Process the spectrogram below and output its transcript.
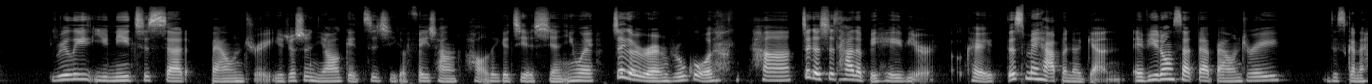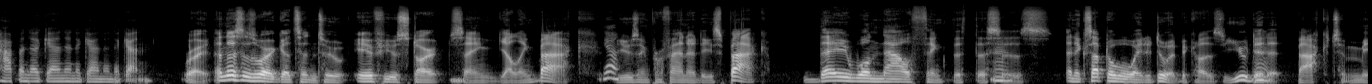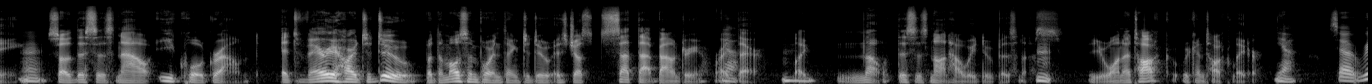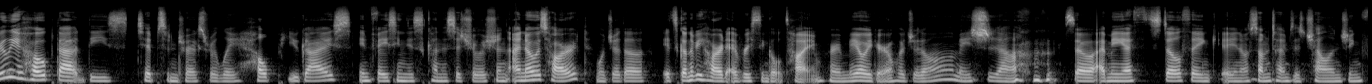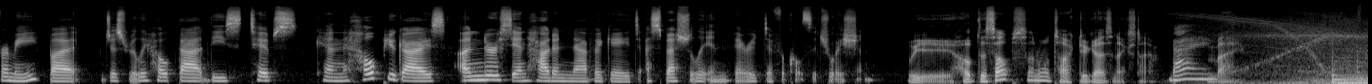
Really, you need to set boundary，也就是你要给自己一个非常好的一个界限，因为这个人如果他这个是他的 behavior，okay，this may happen again. If you don't set that boundary, this is gonna happen again and again and again. Right. And this is where it gets into if you start saying yelling back, yeah. using profanities back, they will now think that this mm. is an acceptable way to do it because you did mm. it back to me. Mm. So this is now equal ground. It's very hard to do, but the most important thing to do is just set that boundary right yeah. there. -hmm. Like, no, this is not how we do business. Mm. You want to talk? We can talk later. Yeah. So, really hope that these tips and tricks really help you guys in facing this kind of situation. I know it's hard. 我觉得 it's gonna be hard every single time. Right? 没有一个人会觉得哦没事啊。so, I mean, I still think you know sometimes it's challenging for me, but just really hope that these tips can help you guys understand how to navigate, especially in very difficult situation. We hope this helps, and we'll talk to you guys next time. Bye. Bye.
